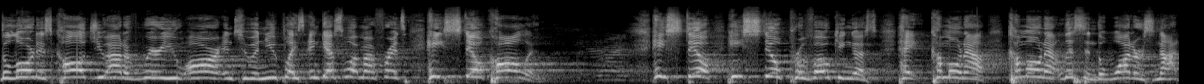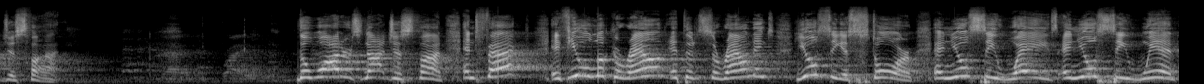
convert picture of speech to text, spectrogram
The Lord has called you out of where you are into a new place. And guess what, my friends? He's still calling. He's still, he's still provoking us. Hey, come on out. Come on out. Listen, the water's not just fine. The water's not just fine. In fact, if you look around at the surroundings, you'll see a storm and you'll see waves and you'll see wind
